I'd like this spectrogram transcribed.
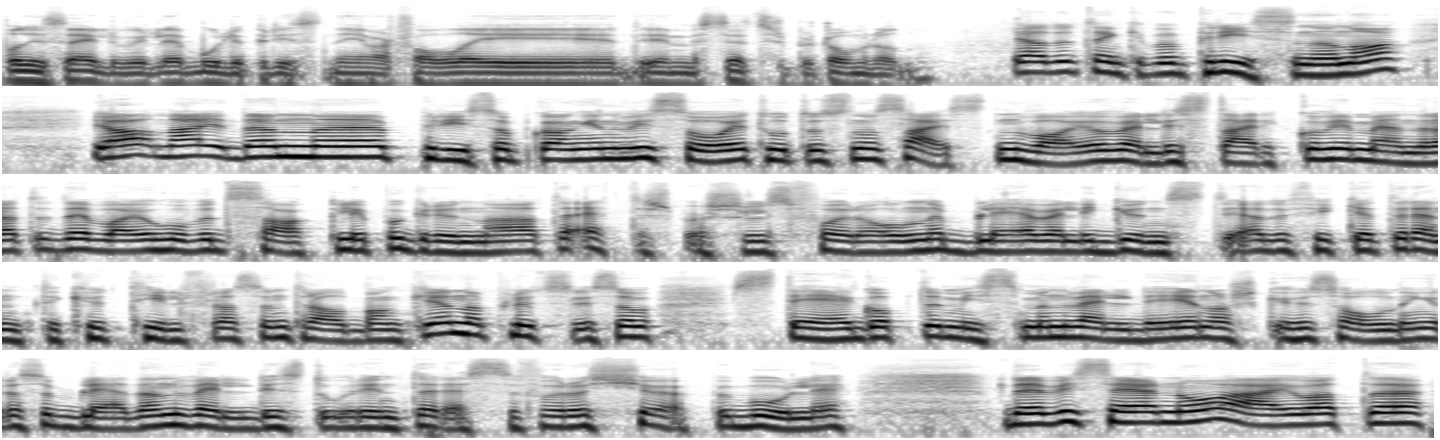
på disse elleville boligprisene, i hvert fall i de mest etterspurte områdene? Ja, du tenker på prisene nå. Ja, nei, Den eh, prisoppgangen vi så i 2016 var jo veldig sterk, og vi mener at det var jo hovedsakelig pga. at etterspørselsforholdene ble veldig gunstige. Du fikk et rentekutt til fra sentralbanken, og plutselig så steg optimismen veldig i norske husholdninger, og så ble det en veldig stor interesse for å kjøpe bolig. Det vi ser nå er jo at eh,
